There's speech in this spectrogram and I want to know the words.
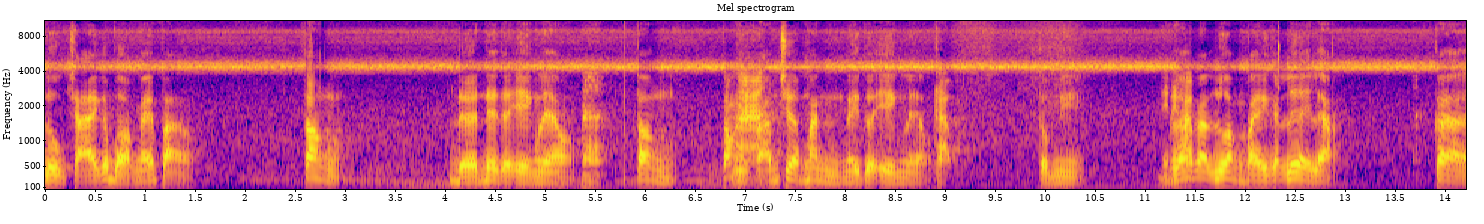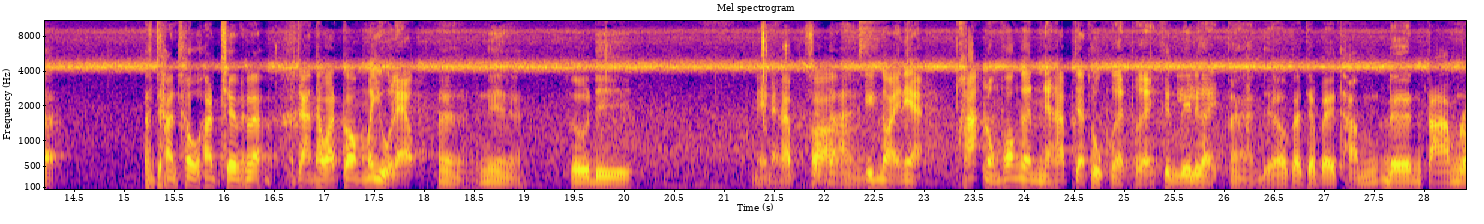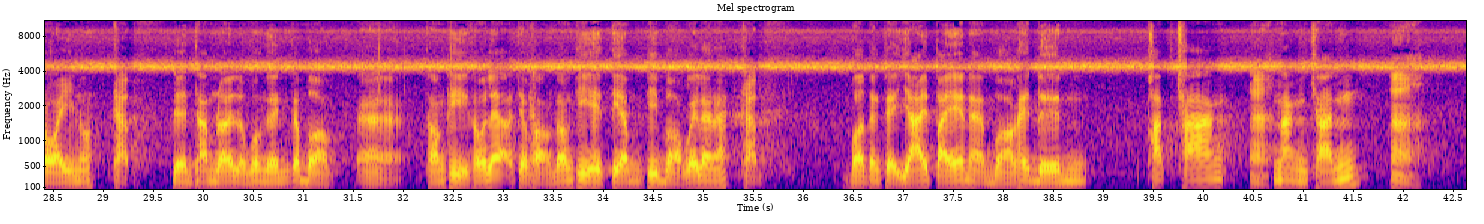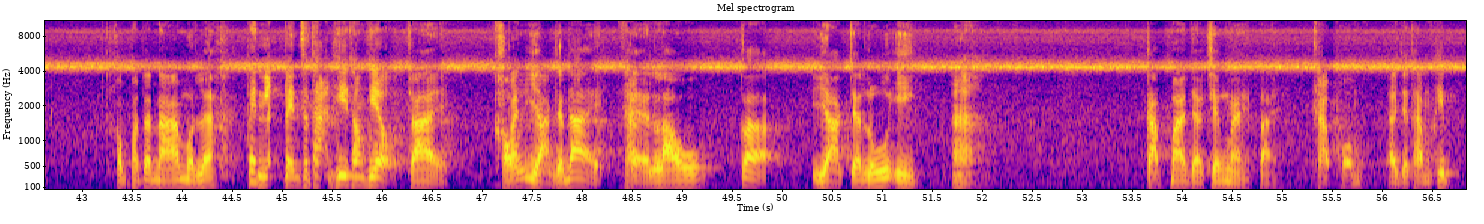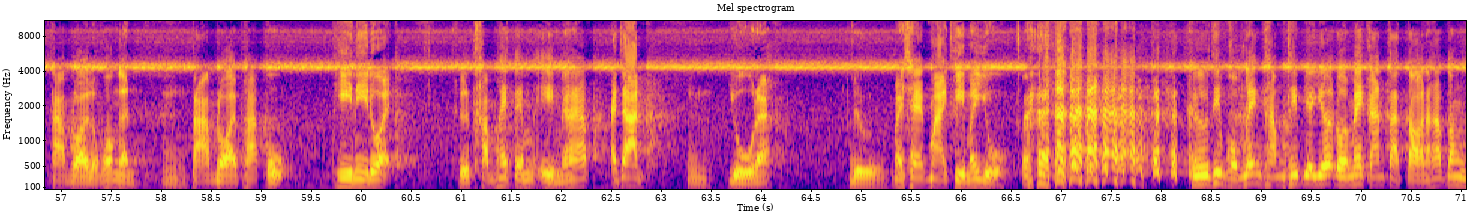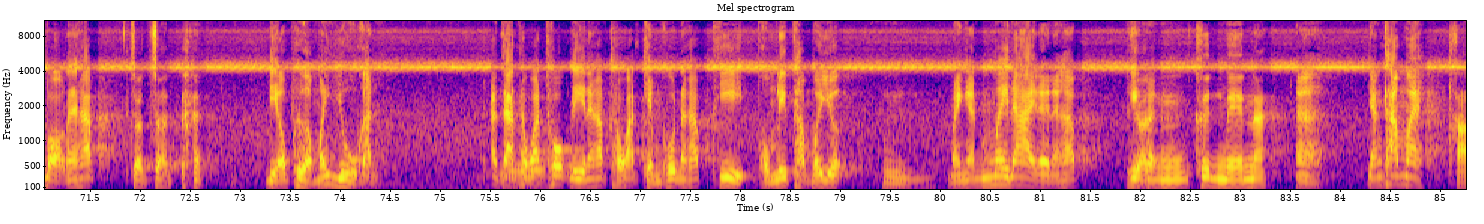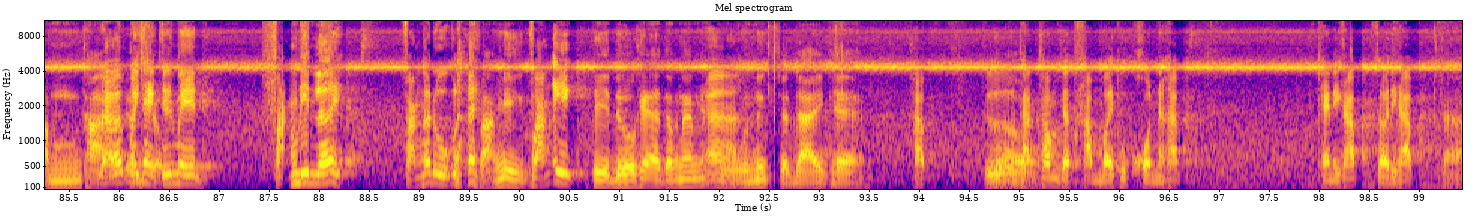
ลูกชายก็บอกไงเปล่า ต้องเดินด้วยตัวเองแล้ว อ่า ต้องต้องมีหาความเชื่อมั่นในตัวเองแล้ว ครับตรงนี้ นี่นะแล้ควรับก็ล่วงไปกันเรื่อยแล้ว ก็ อาจารย์ทวัฒน์ใช่ไหมล่ะอาจารย์ธวัฒน์ก็ไม่อยู่แล้วเออนี่รู้ดีนี่นะครับเสีก็ยดายอีกหน่อยเนี่ย พระหลวงพ่อเงินเนะครับ จะถูกเปิดเผยขึ้นเรื่อยอ่าเดี๋ยวก็จะไปทำเดินตามรอยเนาะๆครับ เดินตามรอยหลวงพ่อเงินก็บอกอ่าท้องที่เขาแล้วเจ้าของท้องที่ให้เตรียมพี่บอกไว้แล้วนะครับพอตั้งแต่ย้ายไปนะบอกให้เดินพักช้างอ่านั่งฉันอ่า เขาพัฒนาหมดแล้ว เป็นเป็นสถานที่ท่องเที่ยว ใช่ เขาไปอยากจะได้ ครับ แต่เราก็อยากจะรู้อีกอ่ากลับมาจากเชียงใหม่ไป ครับผมเราจะทำคลิปตามรอยหลวงพ่อเงิน อืม ตามรอยพระกุที่นี่ด้วย คือทำให้เต็มอิ่มนะครับ อาจารย์อืมอยู่นะ อยู่ ไม่ใช่มาอีกทีไม่อยู่ คือที่ผมเร่งทำคลิปเยอะๆ โดยไม่การตัดต่อนะครับ ต้องบอกนะครับ สดสด เดี๋ยวเผื่อไม่อยู่กัน อาจารย์ธวัฒน์โชคดีนะครับธวัฒน์เข็มคุดนะครับ ที่ผมรีบทำไว้เยอะอืมไม่งั้นไม่ได้เลยนะครับ พี่จนขึ้นเมนนะอ่ายังทำไงทำถ่ายแล้วไม่ใช่จนจบจื้นเมน ฝังดินเลย ฝังกระดูกเลย ฝังอีก ฝังอีก พี่ดูแค่ตรงนั้นอ่าโอ้นึกเสียดายแกครับ คือเราทางช่องจะทำไว้ทุกคนนะครับ แค่นี้ครับ สวัสดีครับครับ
